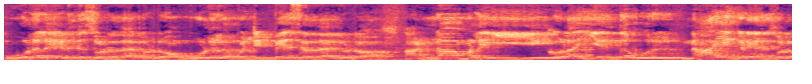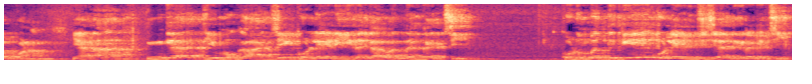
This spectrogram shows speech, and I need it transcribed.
ஊழலை எடுத்து சொல்றதா இருக்கட்டும் ஊழலை பற்றி பேசுறதா இருக்கட்டும் அண்ணாமலை ஈக்குவலா எந்த ஒரு நியாயம் கிடையாது சொல்ல ஏன்னா இங்க திமுக ஆட்சி கொள்ளையடிக்கிறதுக்காக வந்த கட்சி. குடும்பத்துக்கே கொள்ளையடிச்சு சேர்த்துக்கிற கட்சி.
